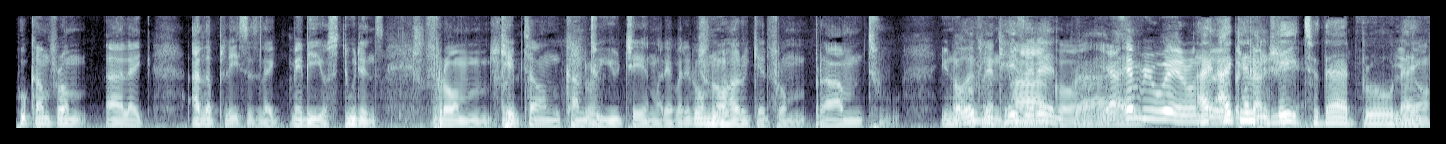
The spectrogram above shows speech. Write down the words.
who come from uh, like other places, like maybe your students from True. Cape Town come True. to UJ and whatever. They don't True. know how to get from Braam to you know Or even Auckland KZN, Park or bruh, yeah like, everywhere on the, I, I the can country, relate to that, bro. like, know?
